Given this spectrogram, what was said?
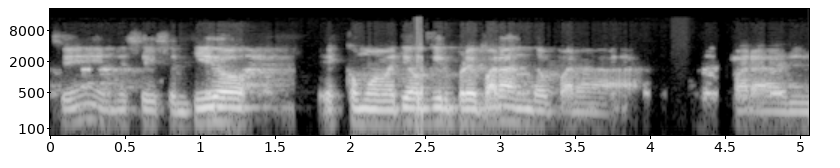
¿sí? En ese sentido, es como me tengo que ir preparando para, para el,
